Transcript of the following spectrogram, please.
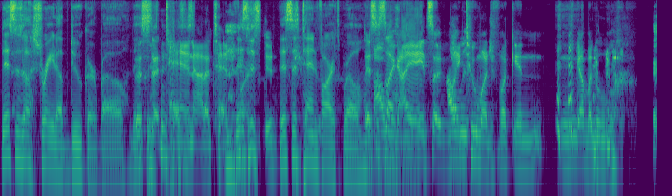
This is a straight up duker, bro. this is a 10 out of 10 This farts, is dude This is ten farts, bro. this I is like was- I ate so, like was- too much fucking gabagoo. Hey,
